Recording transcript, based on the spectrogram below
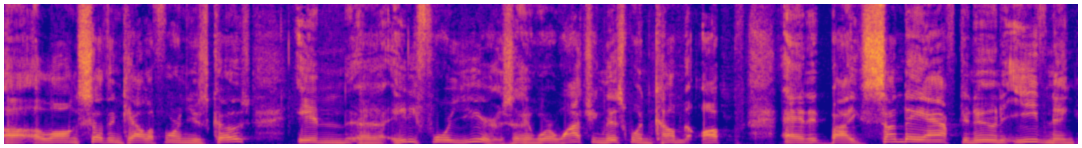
uh, along Southern California's coast in uh, 84 years. And we're watching this one come up, and it, by Sunday afternoon, evening,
